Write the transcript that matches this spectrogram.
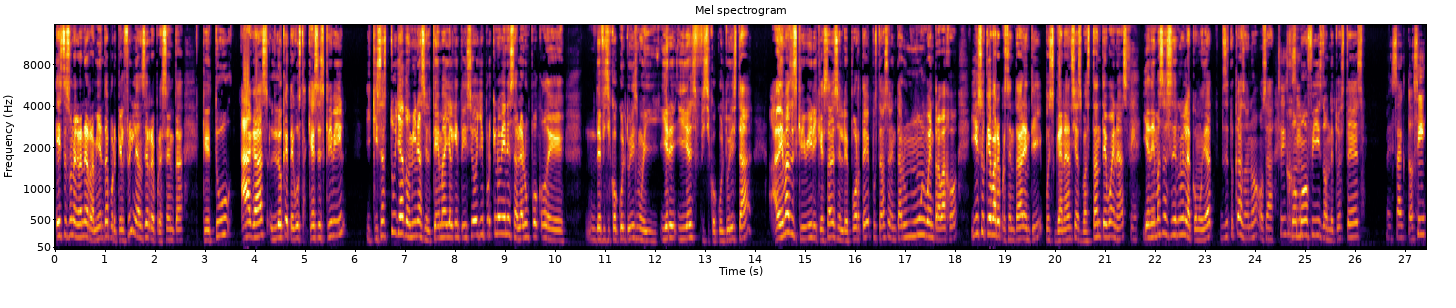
esta es una gran herramienta porque el freelancer representa que tú hagas lo que te gusta, que es escribir, y quizás tú ya dominas el tema y alguien te dice, oye, ¿por qué no vienes a hablar un poco de, de fisicoculturismo y, y, eres, y eres fisicoculturista? Además de escribir y que sabes el deporte, pues te vas a aventar un muy buen trabajo. ¿Y eso qué va a representar en ti? Pues ganancias bastante buenas. Y además hacerlo en la comodidad desde tu casa, ¿no? O sea, home office, donde tú estés. Exacto, sí.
